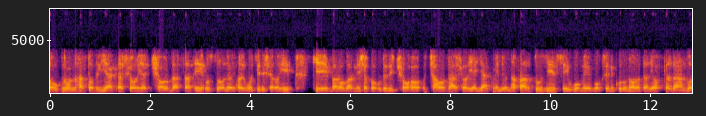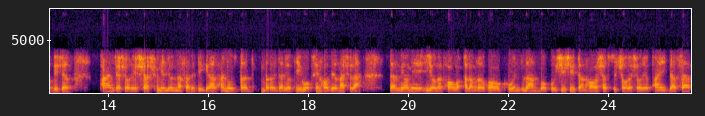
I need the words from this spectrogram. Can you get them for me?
تا اکنون 71.4 درصد استرالیایی های واجد شرایط که برابر میشه با حدود 14.1 میلیون نفر دوز سوم واکسن کرونا را دریافت کردند و بیش از 5.6 میلیون نفر دیگر هنوز برای دریافت واکسن حاضر نشدند. در میان ایالت ها و قلمروها کوینزلند با پوشش تنها 64.5 درصد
